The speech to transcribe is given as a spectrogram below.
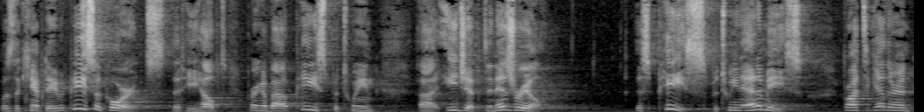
was the Camp David Peace Accords, that he helped bring about peace between uh, Egypt and Israel. This peace between enemies brought together. And,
